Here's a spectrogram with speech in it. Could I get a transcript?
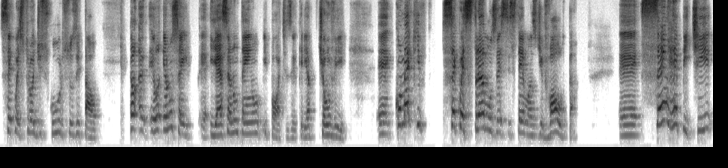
sequestrou discursos e tal. Então, eu, eu não sei, e essa eu não tenho hipótese, eu queria te ouvir. É, como é que sequestramos esses temas de volta é, sem repetir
